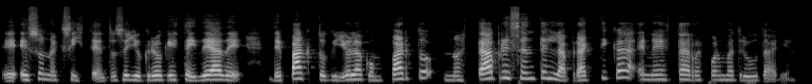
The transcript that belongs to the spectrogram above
Eh, eso no existe. Entonces yo creo que esta idea de, pacto que yo la comparto no está presente en la práctica en esta reforma tributaria.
